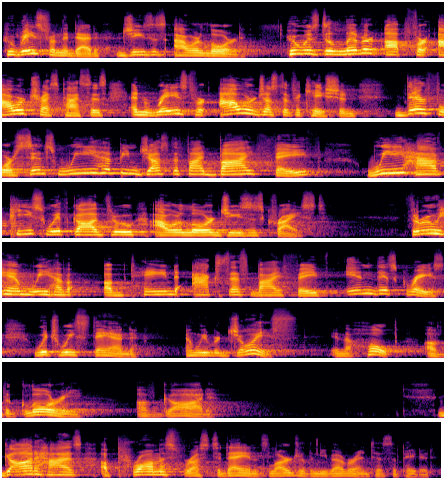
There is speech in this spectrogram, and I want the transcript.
who raised from the dead Jesus our Lord, who was delivered up for our trespasses and raised for our justification. Therefore, since we have been justified by faith, we have peace with God through our Lord Jesus Christ. Through him we have obtained access by faith in this grace which we stand, and we rejoice in the hope of the glory of God. God has a promise for us today, and it's larger than you've ever anticipated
